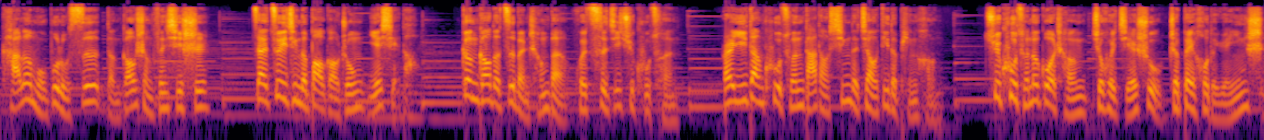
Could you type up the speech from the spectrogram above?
卡勒姆·布鲁斯等高盛分析师在最近的报告中也写道，更高的资本成本会刺激去库存，而一旦库存达到新的较低的平衡，去库存的过程就会结束。这背后的原因是，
